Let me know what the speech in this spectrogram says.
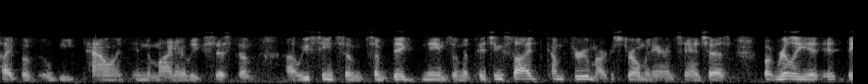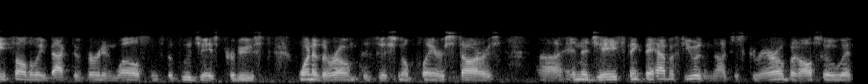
type of elite talent in the minor league system. Uh, we've seen some some big names on the pitching side come through, Marcus Stroman, Aaron Sanchez, but really it, it dates all the way back to Vernon Wells since the Blue Jays produced one of their own positional player stars. Uh, and the Jays think they have a few of them, not just Guerrero, but also with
